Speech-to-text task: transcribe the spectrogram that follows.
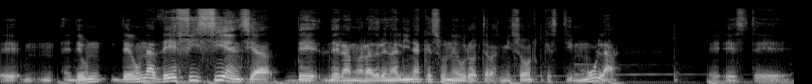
eh, de, una deficiencia de, la noradrenalina, que es un neurotransmisor que estimula, eh, este,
